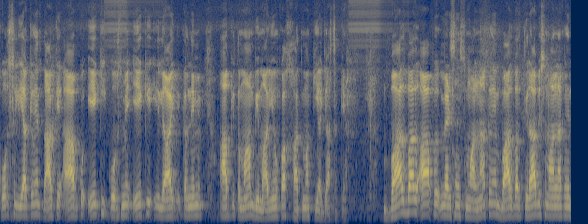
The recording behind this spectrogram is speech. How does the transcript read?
कोर्स लिया करें ताकि आपको एक ही कोर्स में, एक ही इलाज करने में आपकी तमाम बीमारियों का ख़ात्मा किया जा सके। बार बार आप मेडिसिन इस्तेमाल ना करें बार बार तिला भी इस्तेमाल ना करें।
